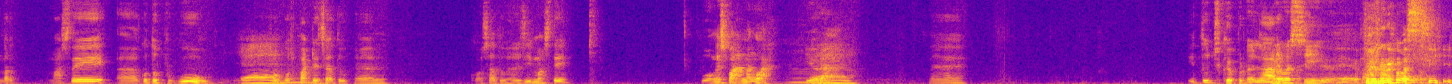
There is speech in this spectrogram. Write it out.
nerd mesti eh, kutu buku, ya fokus pada satu hal. Kok satu hal sih mesti wong wis paneng lah. Ya ora. Ah, Nah, itu juga berpengaruh. wesi. Eh, balune wesi.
